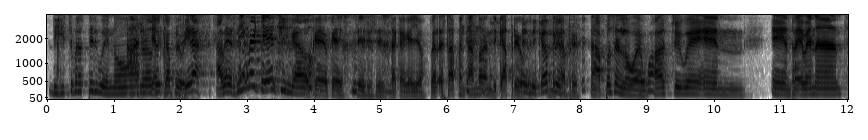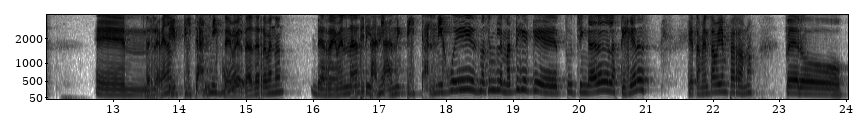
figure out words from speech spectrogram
Dijiste Brad Pitt, güey, no Ah, sí. DiCaprio. Mira, a ver, dime qué chingado. Ok, ok. Sí, sí, sí. La cagué yo. Pero estaba pensando en DiCaprio. En güey. DiCaprio. Ah, pues en Lobo de Wall Street, güey. En. En Revenant. En. ¿De Revenant? Ti- Titanic, güey. ¿De verdad de Revenant? De Revenant. ¿En Titanic? Titanic. Güey. Es más emblemática que tu chingadera de las tijeras. Que también está bien perra, ¿no? Pero.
